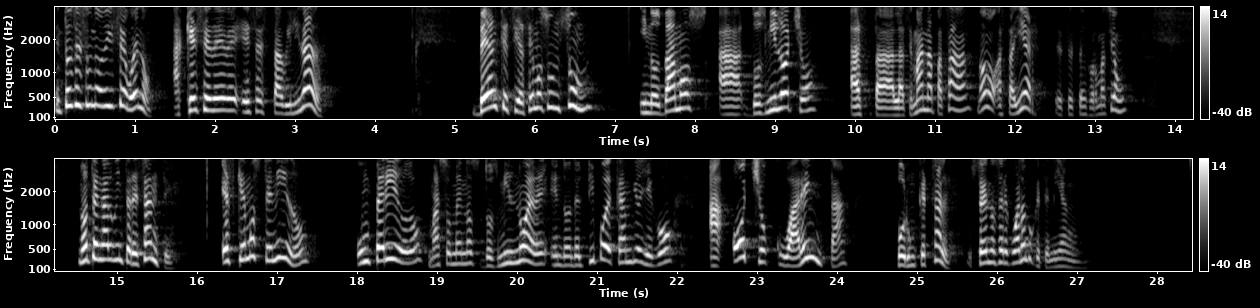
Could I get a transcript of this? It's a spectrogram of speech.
Entonces uno dice, bueno, ¿A qué se debe esa estabilidad? Vean que si hacemos un zoom y nos vamos a 2008 hasta la semana pasada, no, no, hasta ayer es esta información, noten algo interesante, es que hemos tenido un periodo, más o menos 2009, en donde el tipo de cambio llegó a 8.40 por un quetzal. Ustedes no se recuerdan porque tenían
